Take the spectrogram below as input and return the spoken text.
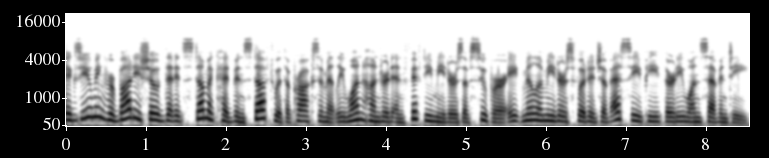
Exhuming her body showed that its stomach had been stuffed with approximately 150 meters of Super 8 mm footage of SCP-3170.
